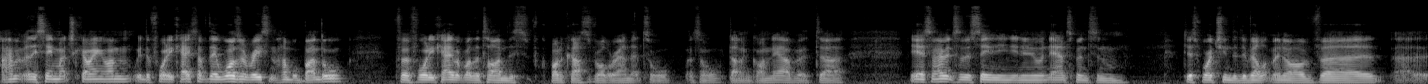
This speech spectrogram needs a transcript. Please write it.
I haven't really seen much going on with the 40k stuff. There was a recent humble bundle for 40k, but by the time this podcast has rolled around, that's all that's all done and gone now. But uh, yeah, so I haven't sort of seen any new announcements and just watching the development of uh, uh,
